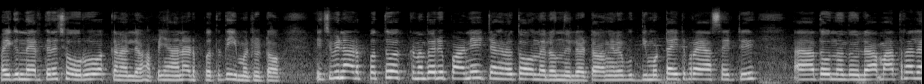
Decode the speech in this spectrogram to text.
വൈകുന്നേരത്തിന് ചോറ് വെക്കണമല്ലോ അപ്പോൾ ഞാൻ അടുപ്പത്ത് തീമിട്ട് കേട്ടോ ഇച്ച് പിന്നെ അടുപ്പത്ത് വെക്കണത് ഒരു പണിയായിട്ട് അങ്ങനെ തോന്നലൊന്നുമില്ല കേട്ടോ അങ്ങനെ ബുദ്ധിമുട്ടായിട്ട് പ്രയാസമായിട്ട് തോന്നുന്നില്ല മാത്രമല്ല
